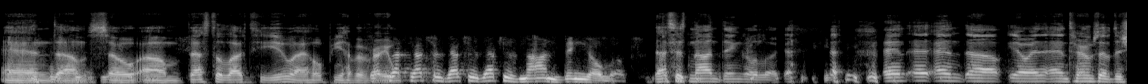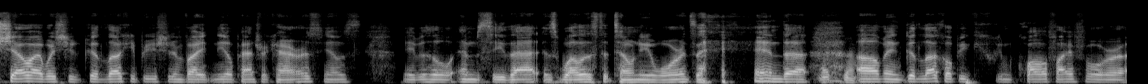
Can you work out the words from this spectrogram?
And um, so, um, best of luck to you. I hope you have a very that's that's his, that's his, that's his non dingo look. That's his non dingo look. and and, and uh, you know, in, in, terms of the show, I wish you good luck. You should invite Neil Patrick Harris. You know, maybe he'll MC that as well as the Tony Awards. and uh, um, and good luck. Hope you can qualify for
